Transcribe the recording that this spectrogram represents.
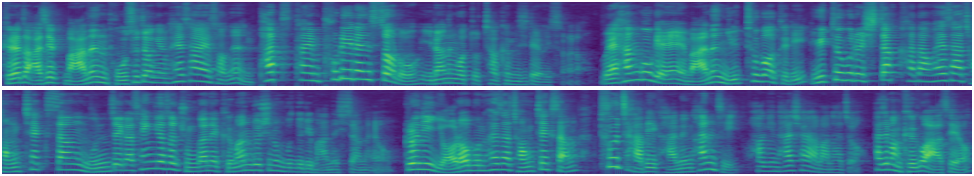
그래도 아직 많은 보수적인 회사에서는 파트타임 프리랜서로 일하는 것조차 금지되어 있어요. 왜 한국에 많은 유튜버들이 유튜브를 시작하다 회사 정책상 문제가 생겨서 중간에 그만두시는 분들이 많으시잖아요. 그러니 여러분 회사 정책상 투잡이 가능한지 확인하셔야만 하죠. 하지만 그거 아세요?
